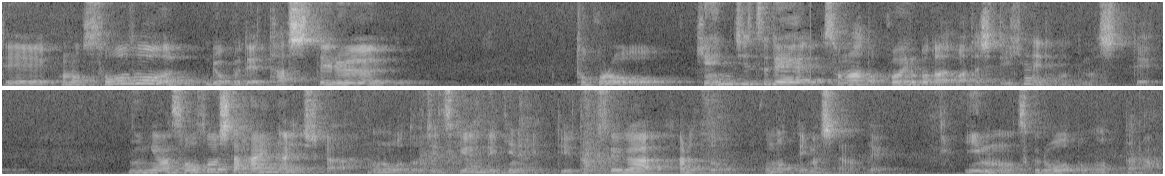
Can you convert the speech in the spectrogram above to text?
でこの想像力で達してるところを現実でその後超えることは私できないと思ってまして人間は想像した範囲内でしか物事を実現できないっていう特性があると思っていましたのでいいものを作ろうと思ったら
